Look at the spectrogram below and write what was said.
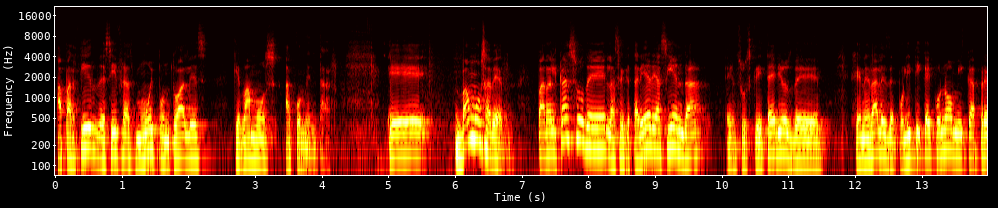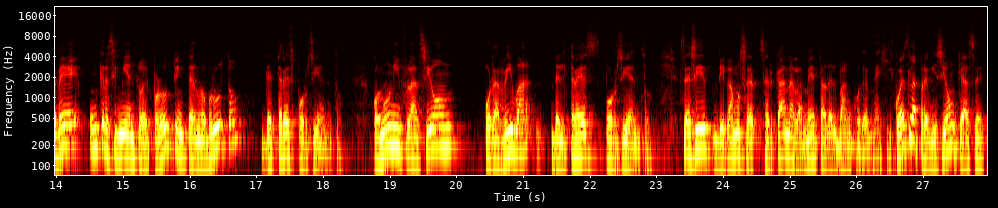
a partir de cifras muy puntuales que vamos a comentar. Eh, vamos a ver, para el caso de la Secretaría de Hacienda, en sus criterios generales de política económica, prevé un crecimiento del Producto Interno Bruto de 3%, con una inflación por arriba del 3%, es decir, digamos cercana a la meta del Banco de México. Es la previsión que hace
